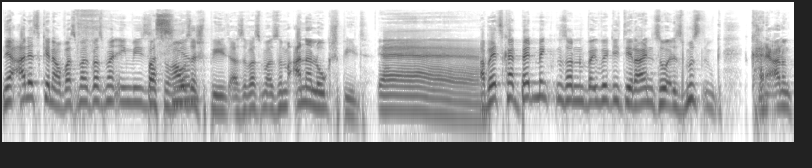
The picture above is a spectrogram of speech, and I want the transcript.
Ja, alles genau, was man, was man irgendwie so zu? Hause spielt, also was man so im Analog spielt. ja, ja, ja, ja. Aber jetzt kein Badminton, sondern wirklich die rein so, es müssen, keine Ahnung,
